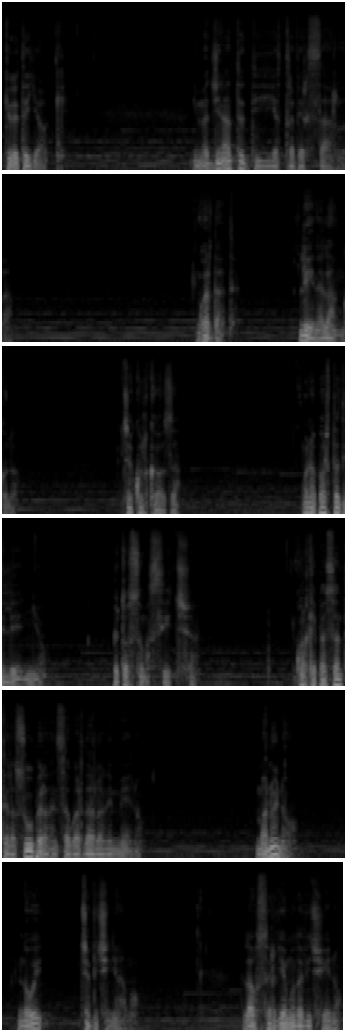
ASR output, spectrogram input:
Chiudete gli occhi. Immaginate di attraversarla. Guardate, lì nell'angolo c'è qualcosa. Una porta di legno, piuttosto massiccia Qualche passante la supera senza guardarla nemmeno. Ma noi no. Noi ci avviciniamo. La osserviamo da vicino.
